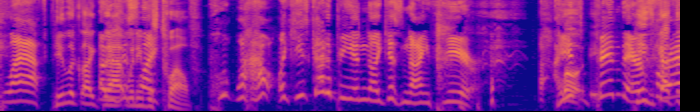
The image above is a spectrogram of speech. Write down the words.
like- laughed. He looked like that when he was 12. "Who- Wow, like he's got to be in like his ninth year. Well, he's been there. He's got the.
